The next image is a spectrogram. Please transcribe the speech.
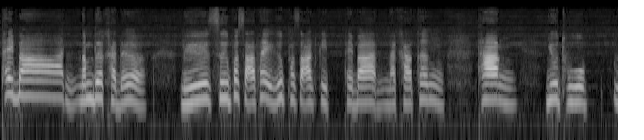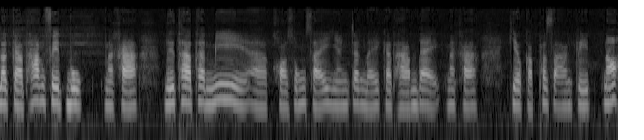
ไทยบ้านน้ำเด้อค่ะเด้อ หรือซื้อภาษาไทยคือภาษาอังกฤษไทยบ้านนะคะทั้งทาง YouTube แล้วก็ทาง Facebook นะคะหรือถ้าท่านมีขอสงสัยยังจังไหนก็ถามได้นะคะ เกี่ยวกับภาษาอังกฤษเนาะ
